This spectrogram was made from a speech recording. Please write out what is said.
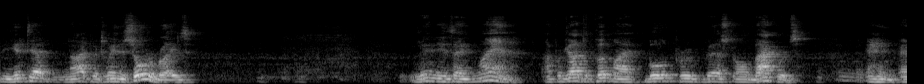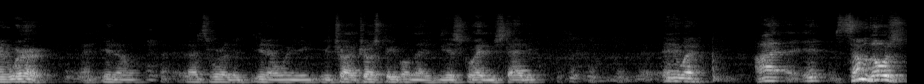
you get that knife between the shoulder blades, then you think, man, I forgot to put my bulletproof vest on backwards and, and wear it. And, you know, that's where the you know when you, you try to trust people and they just go ahead and stab you. Anyway, I it, some of those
